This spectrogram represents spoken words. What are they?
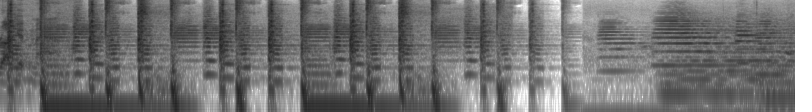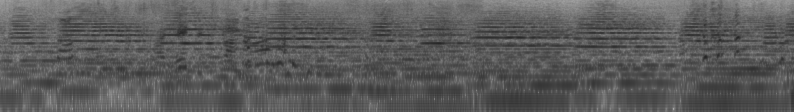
Rugged man. I hate the king.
